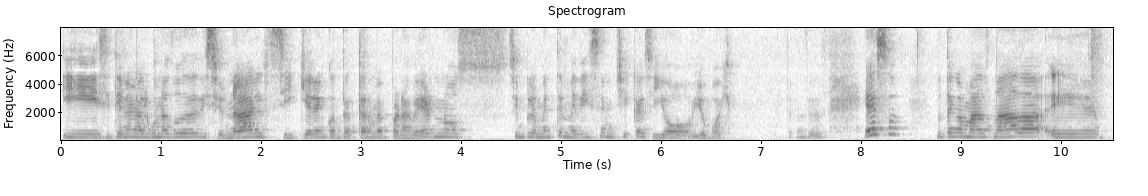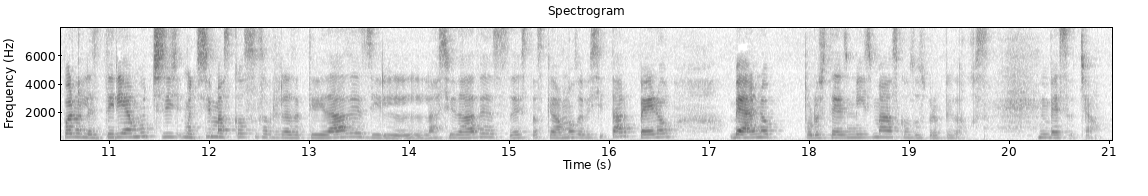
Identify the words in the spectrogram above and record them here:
y si tienen alguna duda adicional, si quieren contactarme para vernos, simplemente me dicen chicas y yo, yo voy. Entonces, eso, no tengo más nada. Eh, bueno, les diría muchísimas cosas sobre las actividades y las ciudades estas que vamos a visitar, pero véanlo por ustedes mismas con sus propios ojos. Un beso, chao.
